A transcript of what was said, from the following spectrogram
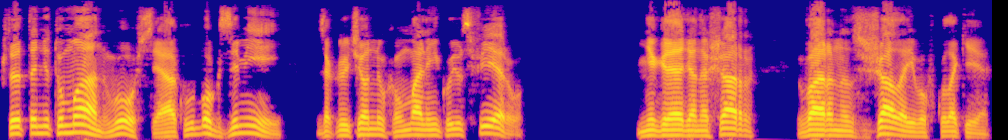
что это не туман вовсе, а клубок змей, заключенных в маленькую сферу. Не глядя на шар, Варна сжала его в кулаке.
